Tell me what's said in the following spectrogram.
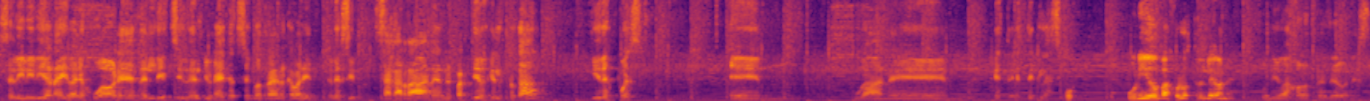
se dividían ahí varios jugadores del Leeds y del United, se encontraban en el camarín. Es decir, se agarraban en el partido que les tocaba y después eh, jugaban en este, este clásico, Unidos bajo los tres leones. unido bajo los tres leones.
